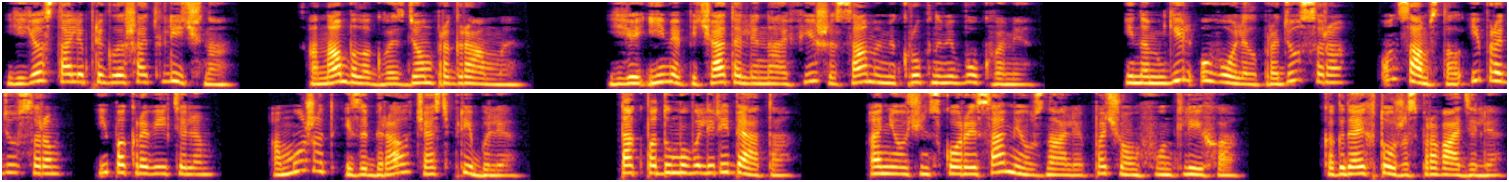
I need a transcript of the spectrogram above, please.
Ее стали приглашать лично. Она была гвоздем программы. Ее имя печатали на афише самыми крупными буквами. И Намгиль уволил продюсера, он сам стал и продюсером, и покровителем, а может и забирал часть прибыли. Так подумывали ребята. Они очень скоро и сами узнали, почем фунт лиха, когда их тоже спровадили,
